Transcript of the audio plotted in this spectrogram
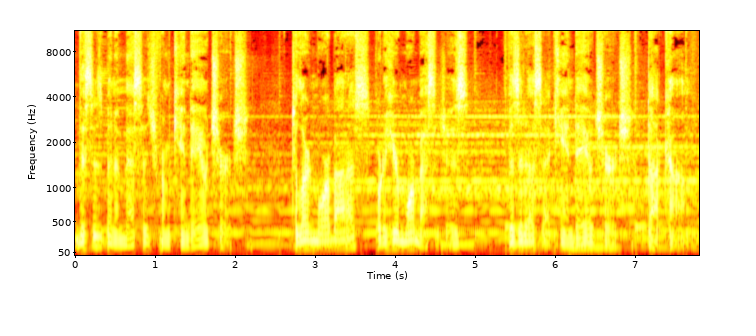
This has been a message from Candeo Church. To learn more about us or to hear more messages, visit us at candeochurch.com.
